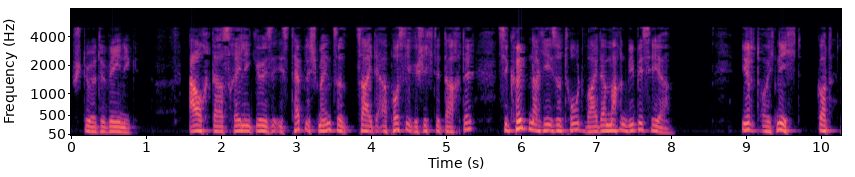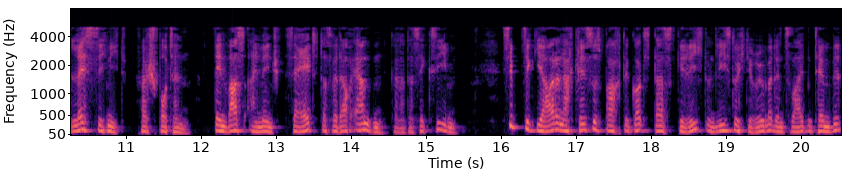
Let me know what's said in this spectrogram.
störte wenig. Auch das religiöse Establishment zur Zeit der Apostelgeschichte dachte, sie könnten nach Jesu Tod weitermachen wie bisher. Irrt euch nicht, Gott lässt sich nicht verspotten. Denn was ein Mensch sät, das wird er auch ernten. Galater 6, 7. 70 Jahre nach Christus brachte Gott das Gericht und ließ durch die Römer den zweiten Tempel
